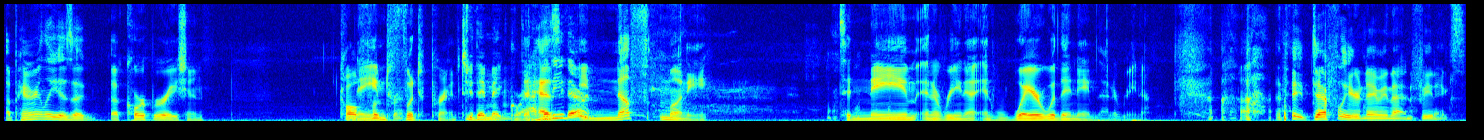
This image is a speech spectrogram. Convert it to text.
apparently is a, a corporation Called named Footprint. Footprint. Do they make that has gravity there? enough money to name an arena, and where would they name that arena? they definitely are naming that in Phoenix.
